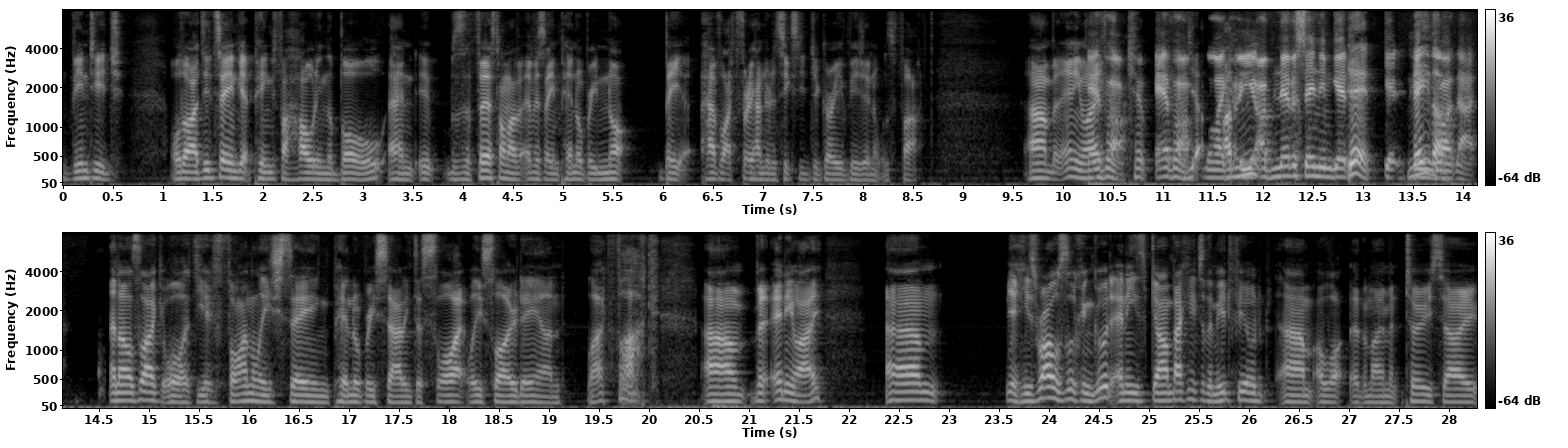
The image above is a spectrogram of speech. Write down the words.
vintage. Although I did see him get pinged for holding the ball, and it was the first time I've ever seen Pendlebury not be have like 360 degree vision. It was fucked. Um, but anyway, Ever, can- ever. Yeah, like I'm- I've never seen him get Yeah, get pinged neither. like that. And I was like, oh, you're finally seeing Pendlebury starting to slightly slow down. Like, fuck. Um, but anyway, um, yeah, his role's looking good, and he's going back into the midfield um, a lot at the moment, too. So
